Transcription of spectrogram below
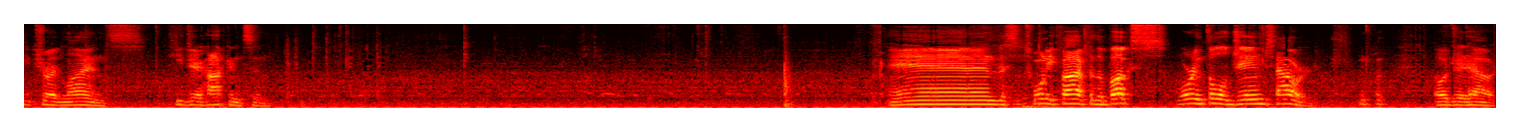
Detroit Lions. TJ Hockenson. And this is 25 for the Bucks. Orenthal James Howard. OJ Howard.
